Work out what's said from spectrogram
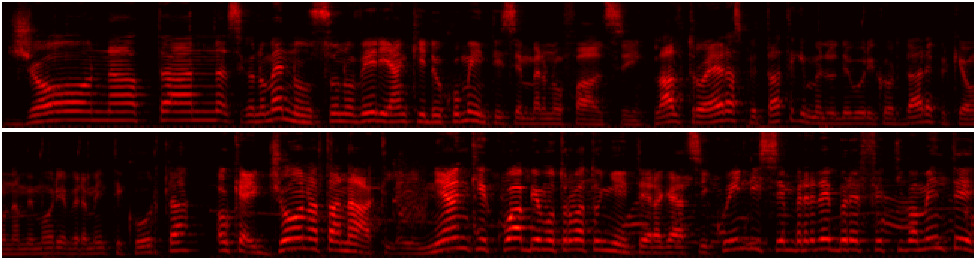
Jonathan, secondo me non sono sono veri anche i documenti sembrano falsi. L'altro era, aspettate che me lo devo ricordare perché ho una memoria veramente corta. Ok, Jonathan Huckley. Neanche qua abbiamo trovato niente ragazzi, quindi sembrerebbero effettivamente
